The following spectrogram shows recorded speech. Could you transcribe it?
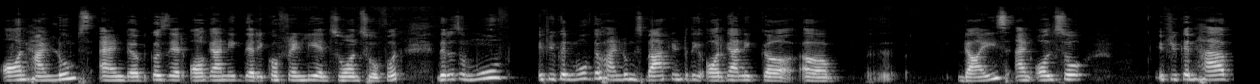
on handlooms, and uh, because they're organic, they're eco friendly, and so on and so forth. There is a move, if you can move the handlooms back into the organic uh, uh, dyes, and also if you can have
